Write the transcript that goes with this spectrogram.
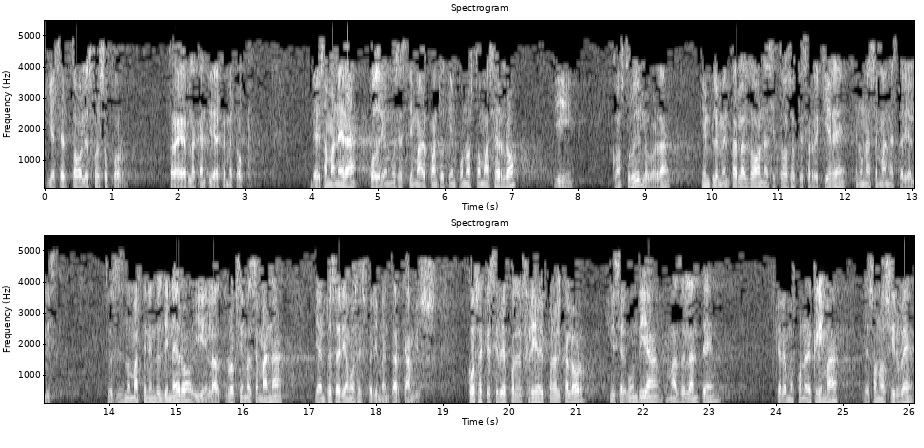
y hacer todo el esfuerzo por traer la cantidad que me toque. De esa manera podríamos estimar cuánto tiempo nos toma hacerlo y construirlo, ¿verdad? Implementar las donas y todo eso que se requiere, en una semana estaría listo. Entonces, nomás teniendo el dinero y en la próxima semana ya empezaríamos a experimentar cambios. Cosa que sirve para el frío y para el calor. Y si algún día más adelante queremos poner clima, eso nos sirve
